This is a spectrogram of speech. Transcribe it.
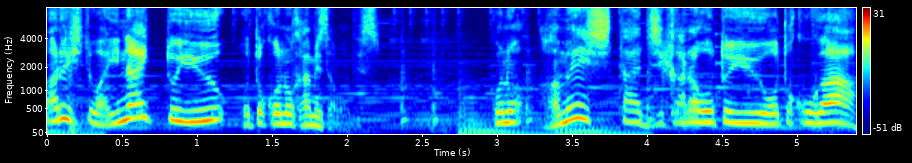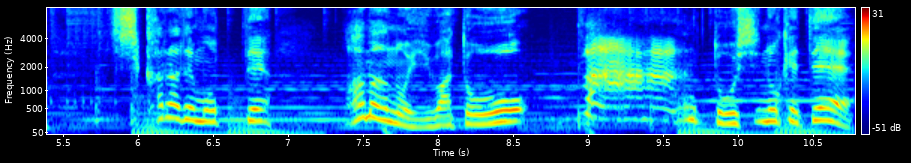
ある人はいないという男の神様です。このアメ下力をという男が力でもって天の岩戸をバーンと押しのけて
